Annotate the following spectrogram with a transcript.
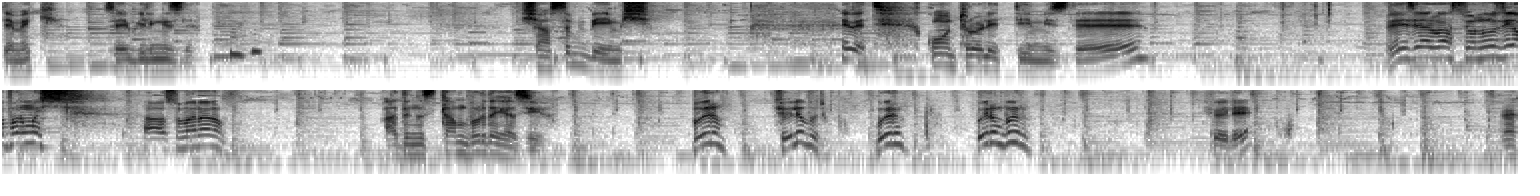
Demek sevgilinizle. Şanslı bir beymiş. Evet, kontrol ettiğimizde... Rezervasyonunuz yapılmış. Asuman Hanım. Adınız tam burada yazıyor. Buyurun, şöyle buyurun. Buyurun, buyurun, buyurun. Şöyle. Heh.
